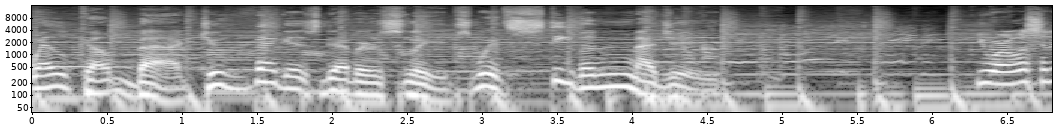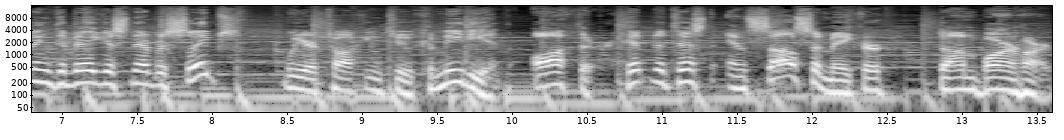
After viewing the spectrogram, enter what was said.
Welcome back to Vegas Never Sleeps with Stephen Maggi. You are listening to Vegas Never Sleeps. We are talking to comedian, author, hypnotist, and salsa maker Don Barnhart.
